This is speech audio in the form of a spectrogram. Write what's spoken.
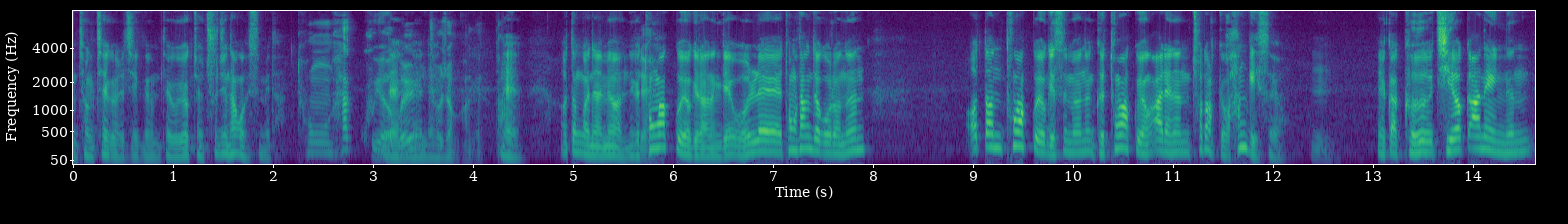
음. 정책을 지금 대구교육청 추진하고 있습니다. 통합 구역을 네, 네, 네. 조정하겠다. 네. 어떤 거냐면 이게 네. 통합구역이라는 게 원래 통상적으로는 어떤 통합구역이 있으면은 그 통합구역 안에는 초등학교가 한 개 있어요. 음. 그러니까 그 지역 안에 있는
